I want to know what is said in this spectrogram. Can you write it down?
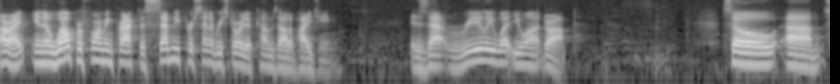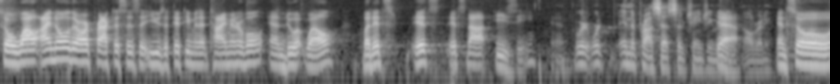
All right, in a well-performing practice, 70% of restorative comes out of hygiene. Is that really what you want dropped? So, um, so while I know there are practices that use a 50-minute time interval and do it well, but it's, it's, it's not easy. We're, we're in the process of changing that Yeah. already. And so,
